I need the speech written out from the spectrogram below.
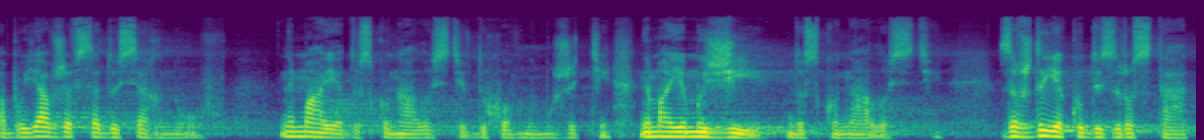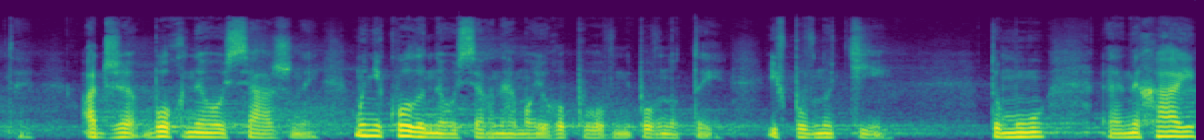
або я вже все досягнув. Немає досконалості в духовному житті, немає межі досконалості. Завжди є куди зростати, адже Бог неосяжний. Ми ніколи не осягнемо Його повноти і в повноті. Тому е, нехай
